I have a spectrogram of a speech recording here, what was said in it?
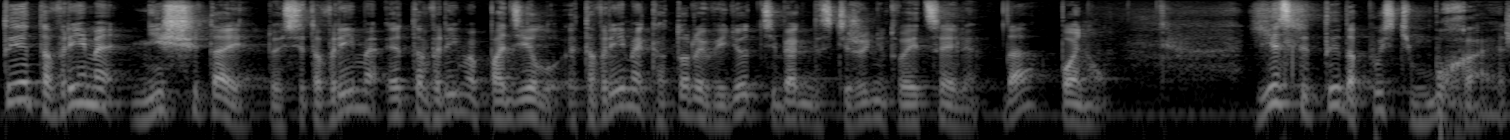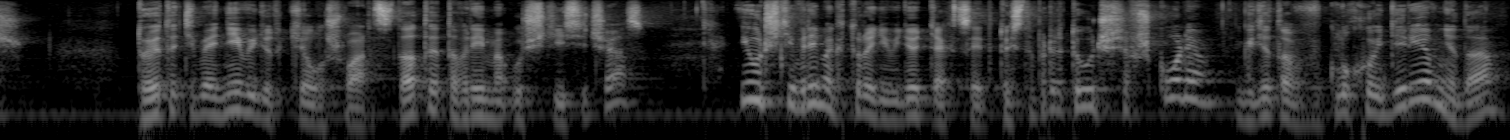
ты это время не считай. То есть это время, это время по делу, это время, которое ведет тебя к достижению твоей цели. Да? Понял? Если ты, допустим, бухаешь, то это тебя не ведет к телу Шварца. Да? Ты это время учти сейчас и учти время, которое не ведет тебя к цели. То есть, например, ты учишься в школе, где-то в глухой деревне, да,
